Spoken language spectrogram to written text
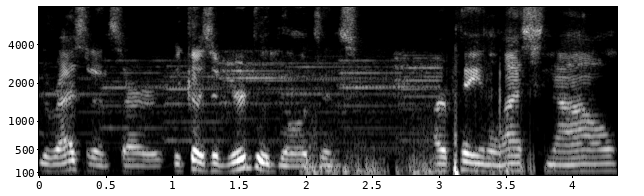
the residents are, because of your due diligence, are paying less now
